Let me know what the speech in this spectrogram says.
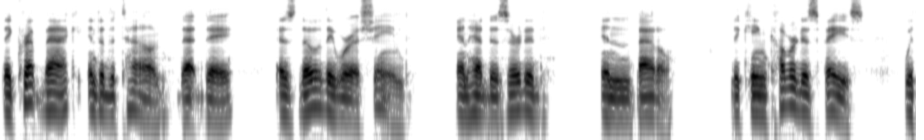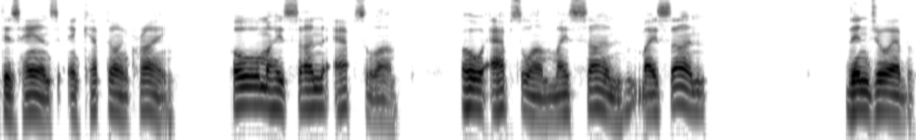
They crept back into the town that day as though they were ashamed and had deserted in battle. The king covered his face with his hands and kept on crying, O my son Absalom! O Absalom, my son, my son! Then Joab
